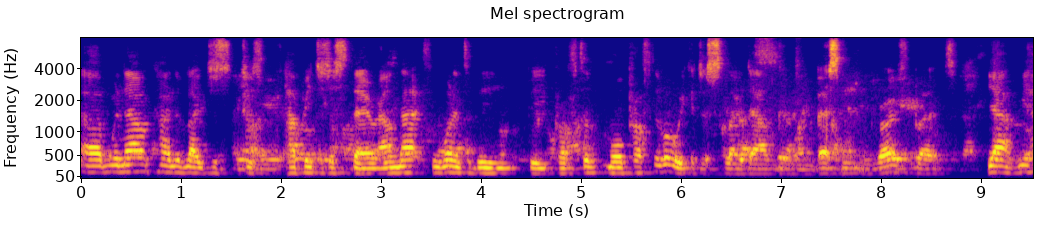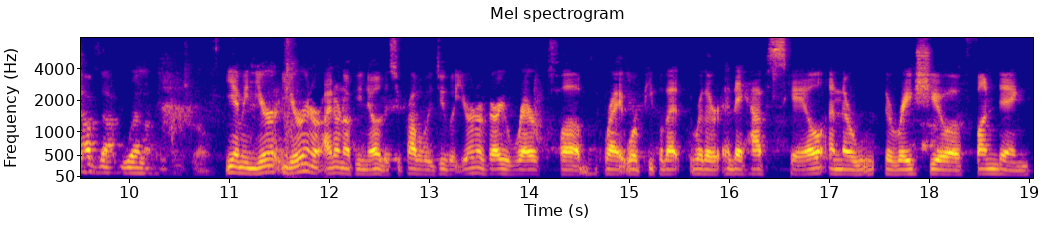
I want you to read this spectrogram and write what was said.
Um, we're now kind of like just just happy to just stay around that. If we wanted to be be profitable, more profitable, we could just slow down the investment and growth. But yeah, we have that well under control. Yeah, I mean, you're you're in. A, I don't know if you know this. You probably do, but you're in a very rare club, right? Where people that where they they have scale and the the ratio of funding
